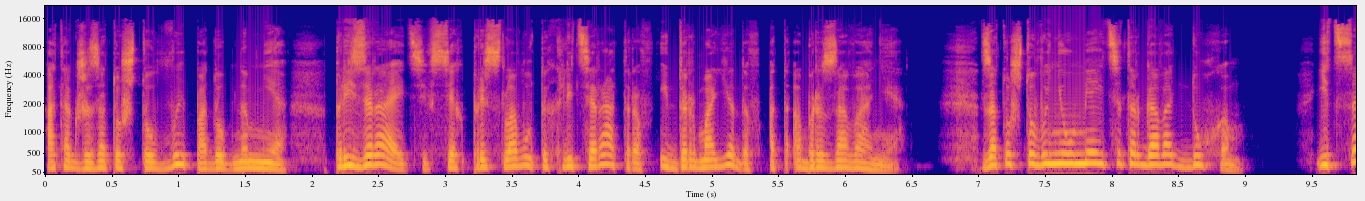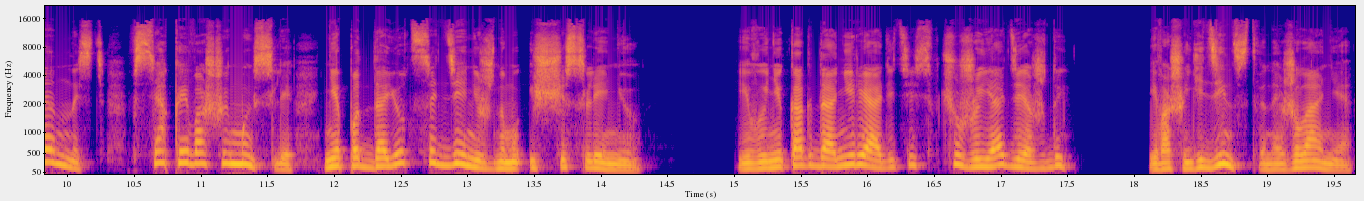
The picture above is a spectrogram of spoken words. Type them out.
а также за то, что вы, подобно мне, презираете всех пресловутых литераторов и дармоедов от образования, за то, что вы не умеете торговать духом, и ценность всякой вашей мысли не поддается денежному исчислению, и вы никогда не рядитесь в чужие одежды, и ваше единственное желание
